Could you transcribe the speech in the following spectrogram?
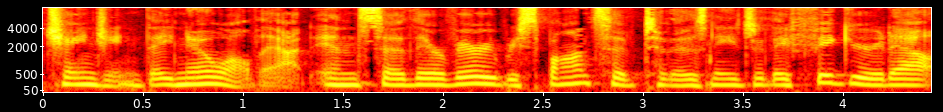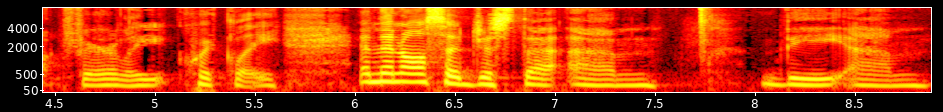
changing. They know all that. And so they're very responsive to those needs or they figure it out fairly quickly. And then also just the, um, the, um,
